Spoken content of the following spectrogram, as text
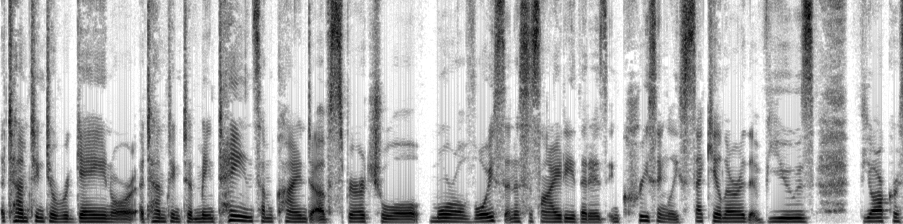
attempting to regain or attempting to maintain some kind of spiritual, moral voice in a society that is increasingly secular, that views theocracy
